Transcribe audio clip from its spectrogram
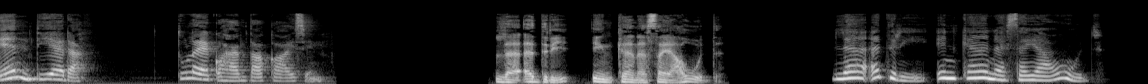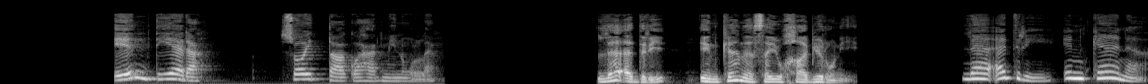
En tiedä, tuleeko hän takaisin. لا أدري إن كان سيعود لا أدري إن كان سيعود. En tiedä, soittaako hän minulle. لا أدري إن كان سيخابرني. لا أدري إن كان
